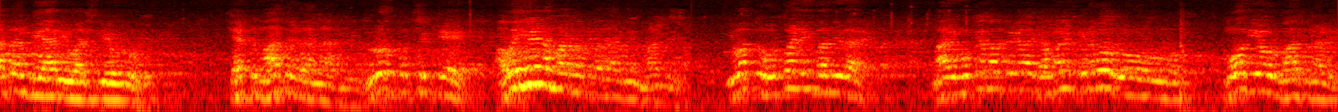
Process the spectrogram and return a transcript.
ಅಟಲ್ ಬಿಹಾರಿ ವಾಜಪೇಯಿ ಅವರು ಕೆಟ್ಟ ಮಾತುಗಳನ್ನಾಗಲಿ ವಿರೋಧ ಪಕ್ಷಕ್ಕೆ ಅವಹೇಳನ ಮಾಡುವಂತದ್ದಾಗಲಿ ಮಾಡಲಿಲ್ಲ. ಇವತ್ತು ಹುಬ್ಬಳ್ಳಿಗೆ ಬಂದಿದ್ದಾರೆ. ನಾನು ಮುಖ್ಯಮಂತ್ರಿಗಳ ಗಮನಕ್ಕಿರುವವರು ಮೋದಿ ಅವರು ಮಾತನಾಡಿ.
